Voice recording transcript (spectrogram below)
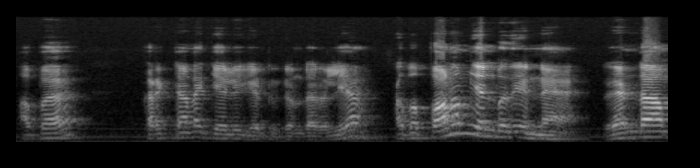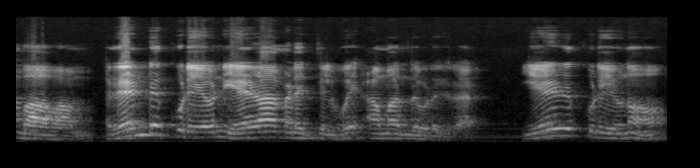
அப்ப கரெக்டான கேள்வி கேட்டிருக்கின்றார் இல்லையா? அப்ப பணம் என்பது என்ன? இரண்டாம் பாவம். ரெண்டு குடியவன் ஏழாம் இடத்தில் போய் அமர்ந்து விடுகிறார். ஏழு குடியவனும்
